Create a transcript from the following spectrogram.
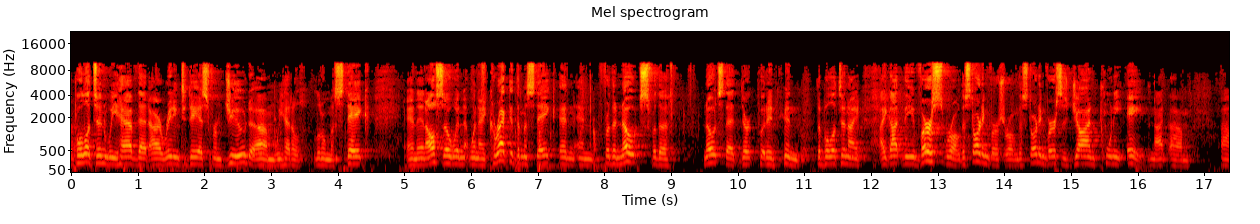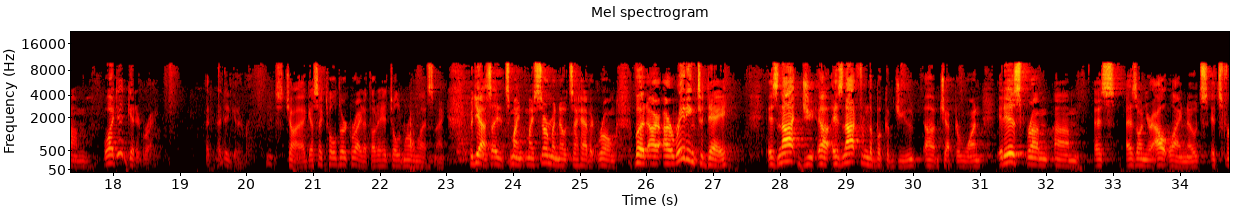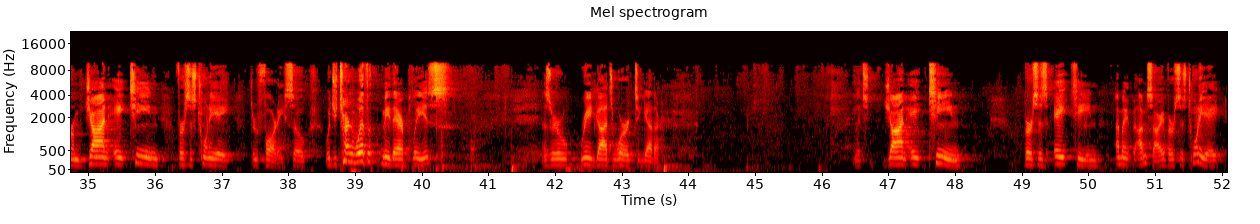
bulletin, we have that our reading today is from Jude. Um, we had a little mistake. And then also, when, when I corrected the mistake, and, and for the notes, for the notes that Dirk put in, in the bulletin, I, I got the verse wrong, the starting verse wrong. The starting verse is John 28, not, um, um, well, I did get it right. I, I did get it right. It's John. I guess I told Dirk right. I thought I had told him wrong last night. But yes, it's my, my sermon notes. I have it wrong. But our, our reading today is not, uh, is not from the book of Jude, um, chapter 1. It is from, um, as, as on your outline notes, it's from John 18, verses 28 through 40. So would you turn with me there, please, as we read God's word together? It's John 18, verses 18, I mean, I'm sorry, verses 28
